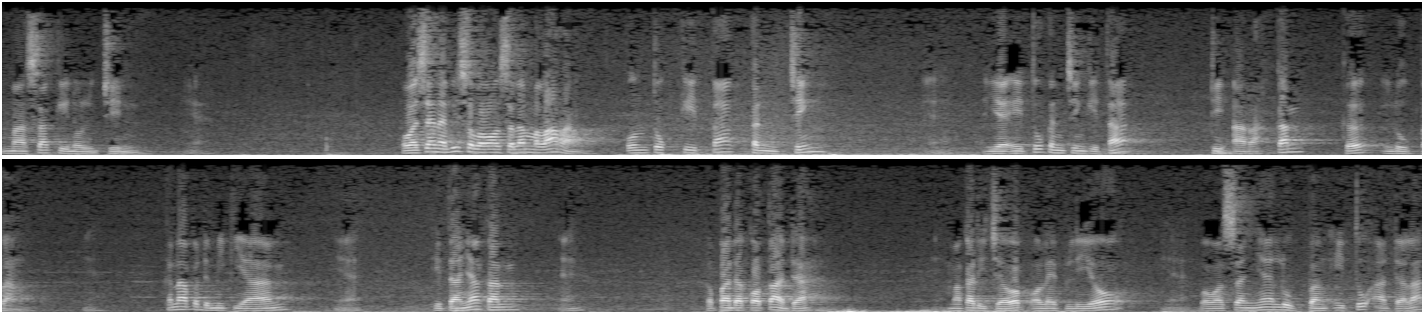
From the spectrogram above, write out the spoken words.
masakinul jin. Ya. Nabi sallallahu alaihi wasallam melarang untuk kita kencing yaitu kencing kita diarahkan ke lubang. Ya. Kenapa demikian? Ya. Ditanyakan ya, kepada ya, maka dijawab oleh beliau ya, bahwasannya lubang itu adalah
